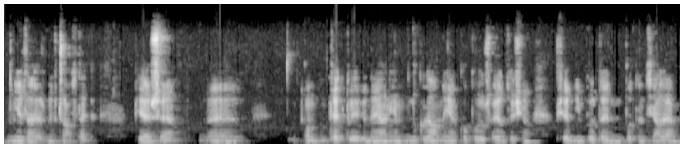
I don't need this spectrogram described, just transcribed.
niezależnych cząstek. Pierwszy. e, On traktuje generalnie nukleony jako poruszające się w średnim poten- potencjale e,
